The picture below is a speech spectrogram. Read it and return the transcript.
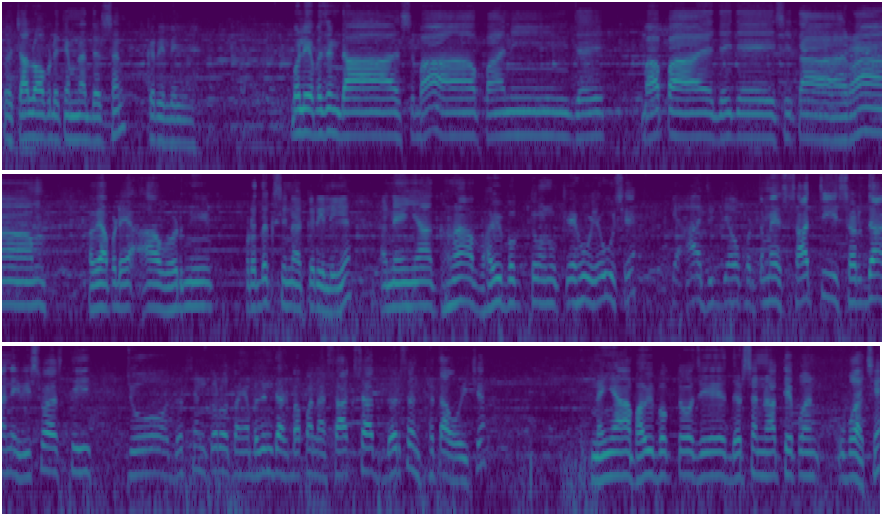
તો ચાલો આપણે તેમના દર્શન કરી લઈએ. બોલીએ બજરંગદાસ બાપાની જય બાપા જય જય સીતારામ. હવે આપણે આ વડની પ્રદક્ષિણા કરી લઈએ અને અહીંયા ઘણા ભાવિ ભક્તોનું કહેવું એવું છે કે આ જગ્યા ઉપર તમે સાચી શ્રદ્ધા અને વિશ્વાસથી જો દર્શન કરો તો અહીંયા બજરંગદાસ બાપાના સાક્ષાત દર્શન થતા હોય છે. ને અહીંયા ભાવિ ભક્તો જે દર્શન માટે પણ ઊભા છે.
